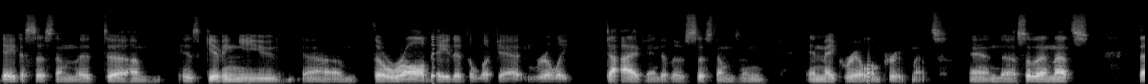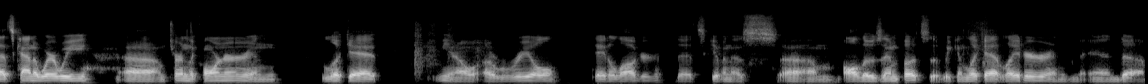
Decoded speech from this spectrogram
data system that um, is giving you um, the raw data to look at and really dive into those systems and and make real improvements. And uh, so then that's that's kind of where we um, turn the corner and look at you know a real data logger that's given us um, all those inputs that we can look at later and and uh,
